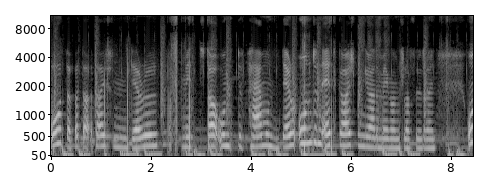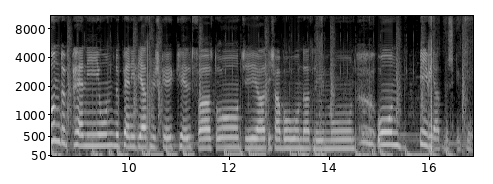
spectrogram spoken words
Oh, da, da, da ist ein Daryl mit da und der Pam und ein Daryl und ein Edgar. Ich bin gerade mega im Schlaffeld rein. Und eine Penny und eine Penny, die hat mich gekillt fast. Und sie hat, ich habe 100 Leben und, und Baby hat mich gekillt.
